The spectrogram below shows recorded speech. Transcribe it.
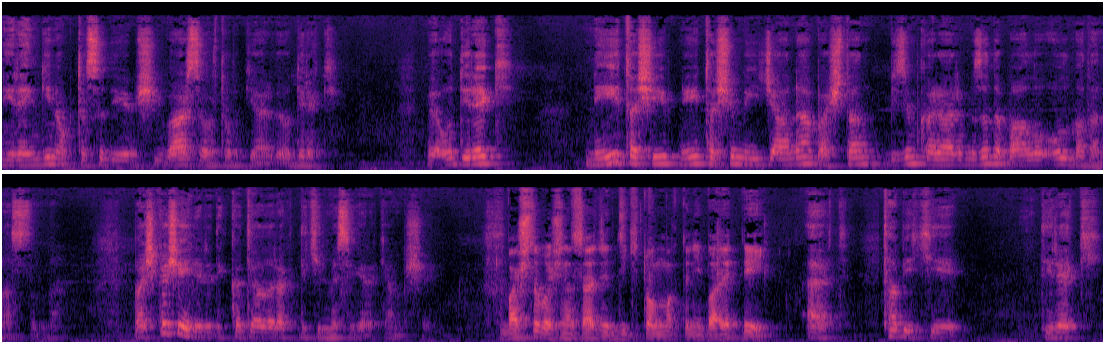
nirengi noktası diye bir şey varsa ortalık yerde o direk. Ve o direk neyi taşıyıp neyi taşımayacağına baştan bizim kararımıza da bağlı olmadan aslında. Başka şeyleri dikkate alarak dikilmesi gereken bir şey. Başlı başına sadece dikit olmaktan ibaret değil. Evet. Tabii ki direk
